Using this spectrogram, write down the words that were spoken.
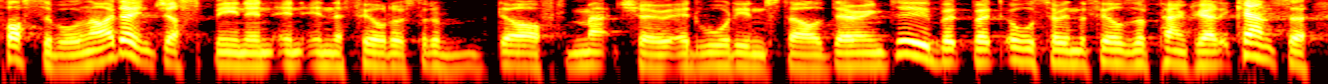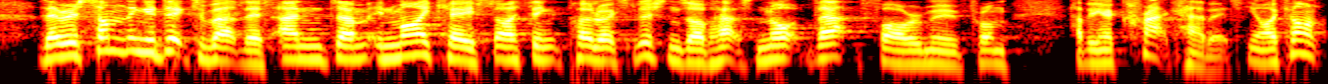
possible. Now, I don't just mean in, in, in, the field of sort of daft, macho, Edwardian style daring do, but, but also in the fields of pancreatic cancer. There is something addictive about this. And um, in my case, I think polar expeditions are perhaps not that far removed from having a crack habit. You know, I can't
